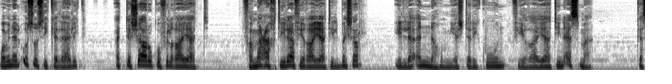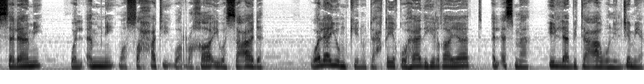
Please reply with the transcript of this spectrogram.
ومن الأسس كذلك التشارك في الغايات فمع اختلاف غايات البشر إلا أنهم يشتركون في غايات أسمى كالسلام والأمن والصحة والرخاء والسعادة. ولا يمكن تحقيق هذه الغايات الأسمى إلا بتعاون الجميع.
